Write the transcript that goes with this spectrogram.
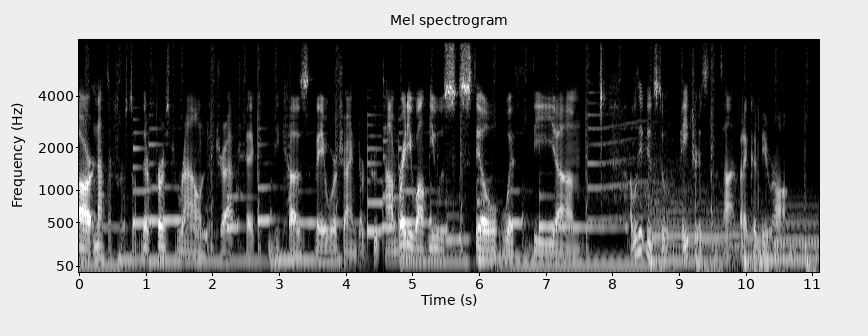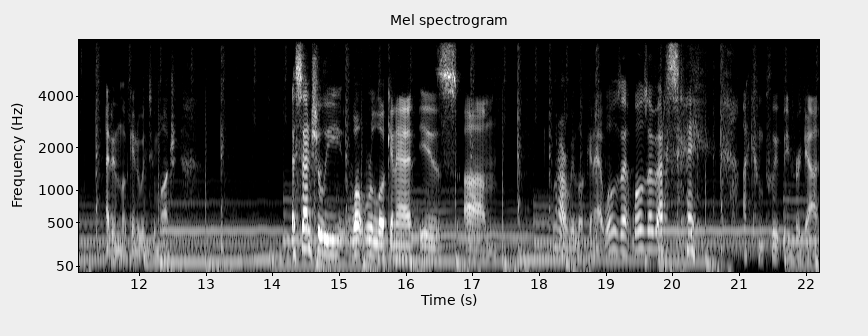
or not their first their first round draft pick because they were trying to recruit Tom Brady while he was still with the um, I believe he was still with the Patriots at the time, but I could be wrong. I didn't look into it too much. Essentially, what we're looking at is um, what are we looking at? What was that? What was I about to say? I completely forgot.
